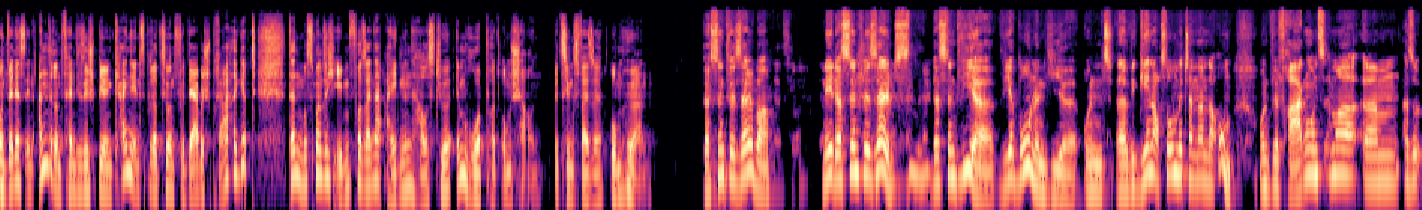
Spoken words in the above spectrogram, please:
Und wenn es in anderen Fantasy-Spielen keine Inspiration für derbe Sprache gibt, dann muss man sich eben vor seiner eigenen Haustür im Ruhrpott umschauen, beziehungsweise umhören. Das sind wir selber. Nee, das sind wir selbst. Das sind wir. Wir wohnen hier und äh, wir gehen auch so miteinander um. Und wir fragen uns immer, ähm, also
